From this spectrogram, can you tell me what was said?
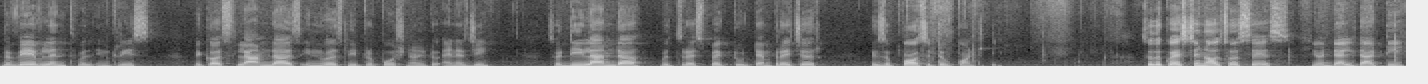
the wavelength will increase because lambda is inversely proportional to energy So, d lambda with respect to temperature is a positive quantity. So, the question also says your delta T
